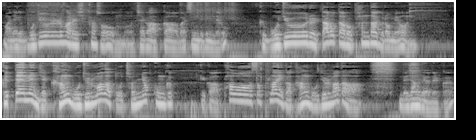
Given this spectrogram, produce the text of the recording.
만약에 모듈화를 시켜서 뭐 제가 아까 말씀드린 대로 그 모듈을 따로따로 판다 그러면 그때는 이제 각 모듈마다 또 전력 공급 그러니까 power supply가 각 모듈마다 내장돼야 될까요?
